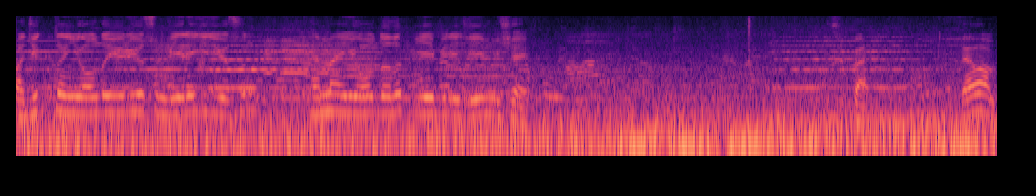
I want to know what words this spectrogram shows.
acıktın yolda yürüyorsun bir yere gidiyorsun hemen yolda alıp yiyebileceğin bir şey. Süper. Devam.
